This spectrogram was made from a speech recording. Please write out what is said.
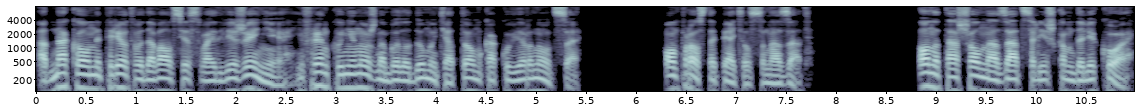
Однако он наперед выдавал все свои движения, и Фрэнку не нужно было думать о том, как увернуться. Он просто пятился назад. Он отошел назад слишком далеко.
